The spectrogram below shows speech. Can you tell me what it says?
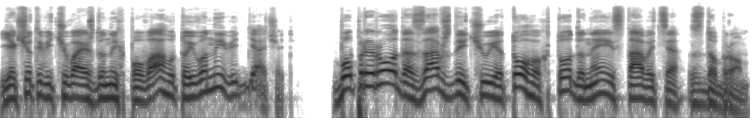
Якщо ти відчуваєш до них повагу, то й вони віддячать. Бо природа завжди чує того, хто до неї ставиться з добром.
